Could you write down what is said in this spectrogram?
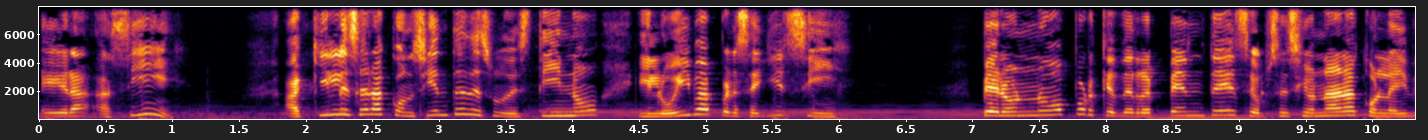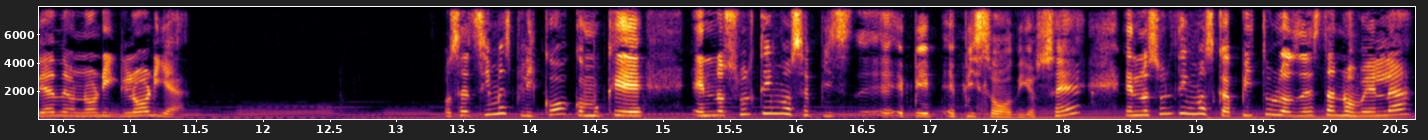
era así. Aquiles era consciente de su destino y lo iba a perseguir, sí. Pero no porque de repente se obsesionara con la idea de honor y gloria. O sea, sí me explicó, como que en los últimos episodios, ¿eh? En los últimos capítulos de esta novela,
